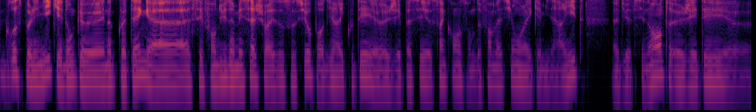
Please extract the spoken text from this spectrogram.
grosse polémique. Et donc, euh, Enoch Quateng s'est fendu d'un message sur les réseaux sociaux pour dire écoutez, euh, j'ai passé 5 ans en centre de formation avec Amin Harit euh, du FC Nantes. Euh, j'ai été euh, euh,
